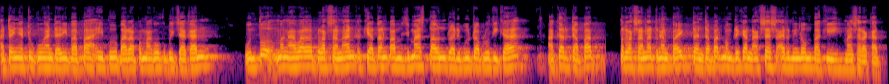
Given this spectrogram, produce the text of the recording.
adanya dukungan dari Bapak, Ibu, para pemangku kebijakan untuk mengawal pelaksanaan kegiatan PAMSIMAS tahun 2023 agar dapat terlaksana dengan baik dan dapat memberikan akses air minum bagi masyarakat.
